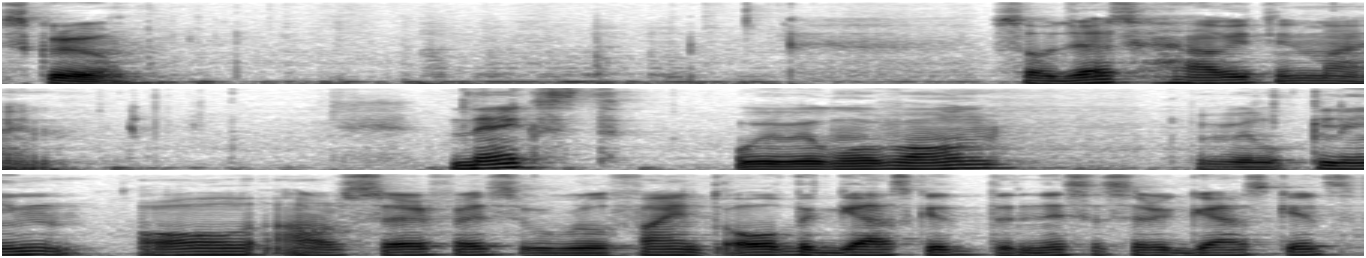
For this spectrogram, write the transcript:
screw. So just have it in mind. Next we will move on we will clean all our surface we will find all the gaskets the necessary gaskets.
